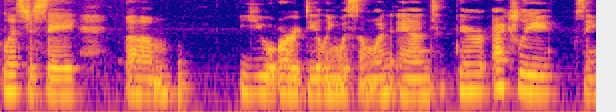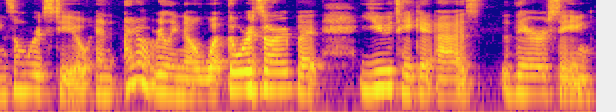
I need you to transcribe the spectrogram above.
let's just say um, you are dealing with someone and they're actually saying some words to you. And I don't really know what the words are, but you take it as they're saying,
